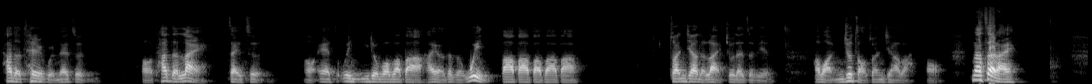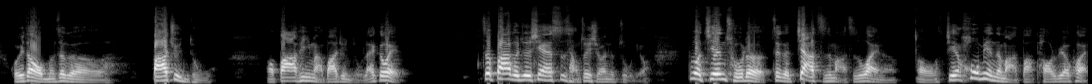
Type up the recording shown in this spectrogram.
他的 Telegram 在这里，哦，他的 Line 在这里，哦，at win 一六八八八，还有这个 win 八八八八八。专家的 line 就在这边，好不好？你就找专家吧。哦，那再来回到我们这个八骏图，哦，八匹马八骏图。来，各位，这八个就是现在市场最喜欢的主流。不过今天除了这个价值马之外呢，哦，今天后面的马跑跑的比较快，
